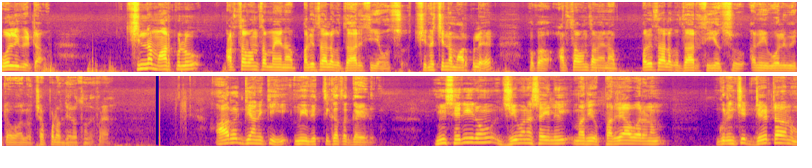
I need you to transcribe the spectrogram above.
ఓలివిట చిన్న మార్పులు అర్థవంతమైన ఫలితాలకు దారి తీయవచ్చు. చిన్న చిన్న మార్పులే ఒక అర్థవంతమైన ఫలితాలకు దారి తీయవచ్చు అని ఓలివిట వాళ్ళు చెప్పడం జరుగుతుంది ఫ్రెండ్. ఆరోగ్యానికి మీ వ్యక్తిగత గైడ్. మీ శరీరం జీవనశైలి మరియు పర్యావరణం గురించి డేటాను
